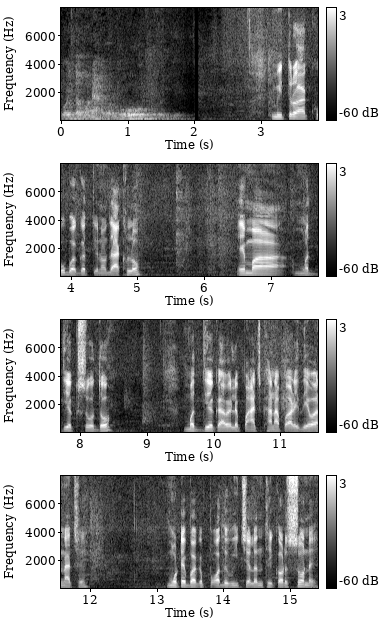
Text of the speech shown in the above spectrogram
તો એ તમને આવડવું જોઈએ. મિત્રો, આ ખૂબ અગત્યનો દાખલો. એમાં મધ્યક શોધો. મધ્યક આવે એટલે પાંચ ખાના પાડી દેવાના છે. મોટે ભાગે પદ વિચલનથી કરશો ને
